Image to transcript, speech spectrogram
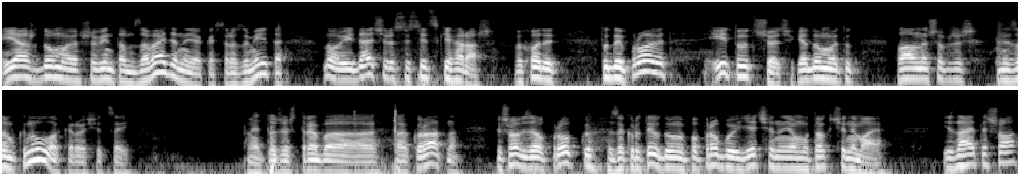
І я ж думаю, що він там заведений якось, розумієте? Ну, і йде через сусідський гараж. Виходить туди провід і тут щочик. Я думаю, тут головне, щоб же ж не замкнуло, коротше, цей. Е, Тут же ж треба акуратно. Пішов, взяв пробку, закрутив, думаю, попробую, є чи на ньому ток, чи немає. І знаєте що?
